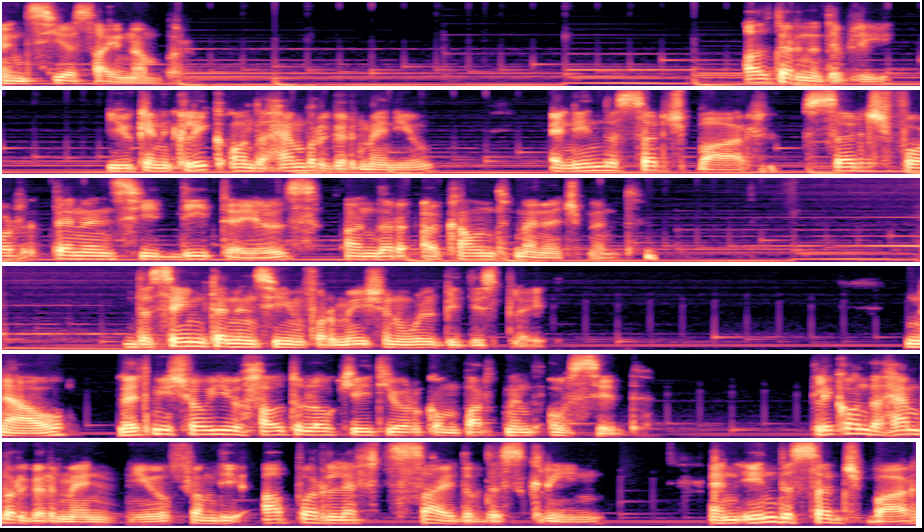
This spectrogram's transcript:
and CSI number. Alternatively, you can click on the hamburger menu and in the search bar, search for tenancy details under account management. The same tenancy information will be displayed. Now, let me show you how to locate your compartment OCID. Click on the hamburger menu from the upper left side of the screen, and in the search bar,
